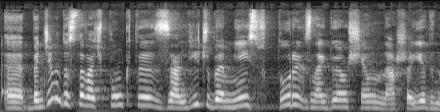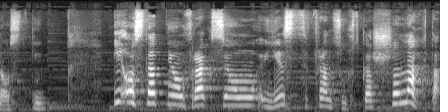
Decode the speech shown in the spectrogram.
e, będziemy dostawać punkty za liczbę miejsc, w których znajdują się nasze jednostki. I ostatnią frakcją jest francuska szlachta,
